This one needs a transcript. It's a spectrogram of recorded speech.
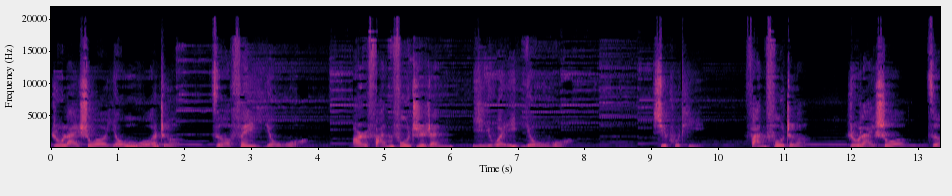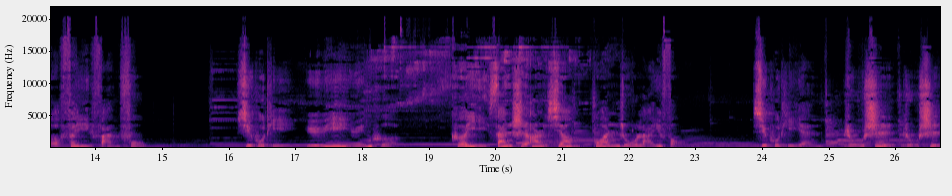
如来说有我者，则非有我，而凡夫之人以为有我。须菩提，凡夫者，如来说则非凡夫。须菩提，于意云何？可以三十二相观如来否？须菩提言：如是如是，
